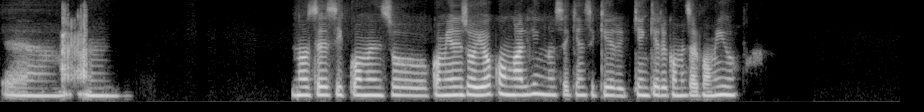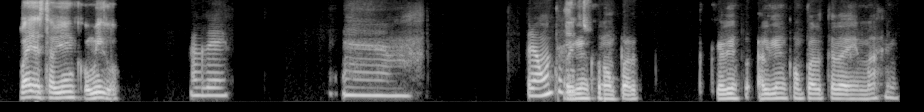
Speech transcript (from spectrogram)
Mm, no sé si comienzo, comienzo yo con alguien, no sé quién se quiere, quién quiere comenzar conmigo. Vaya, está bien conmigo. Ok. Em, ¿preguntas? ¿Alguien comparte, alguien, alguien comparte la imagen?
